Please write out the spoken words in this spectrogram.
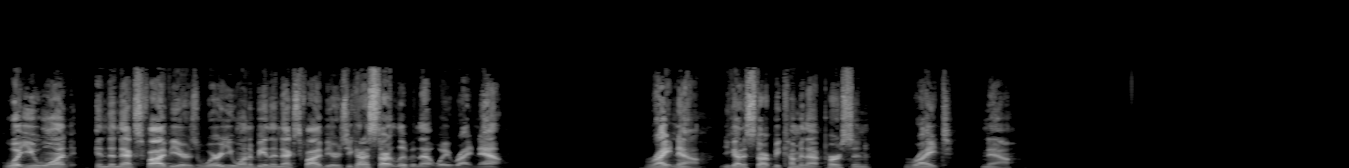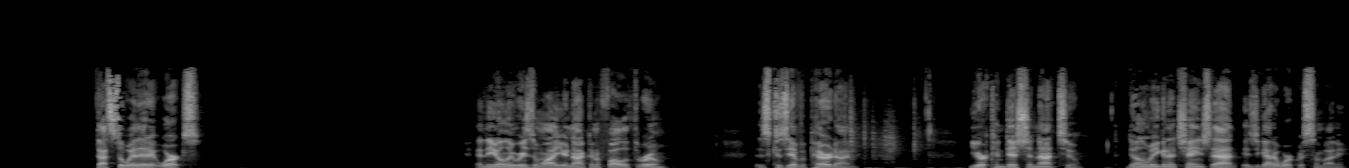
What you want in the next five years, where you want to be in the next five years, you got to start living that way right now. Right now. You got to start becoming that person right now. That's the way that it works. And the only reason why you're not going to follow through is because you have a paradigm. You're conditioned not to. The only way you're going to change that is you got to work with somebody.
